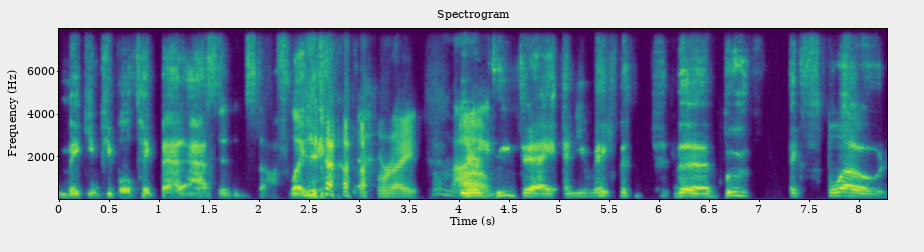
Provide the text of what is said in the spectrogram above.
making people take bad acid and stuff. Like yeah right Oh you're my. a DJ and you make the, the booth explode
